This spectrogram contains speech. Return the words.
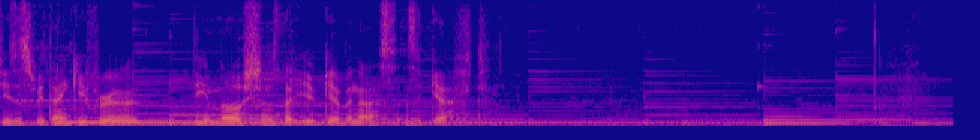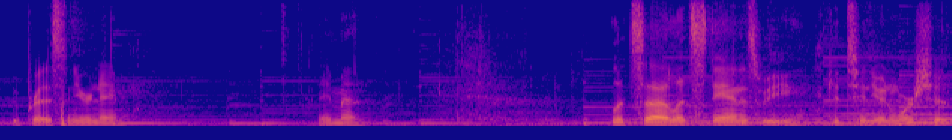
Jesus, we thank you for the emotions that you've given us as a gift. We pray this in your name. Amen. Let's, uh, let's stand as we continue in worship.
